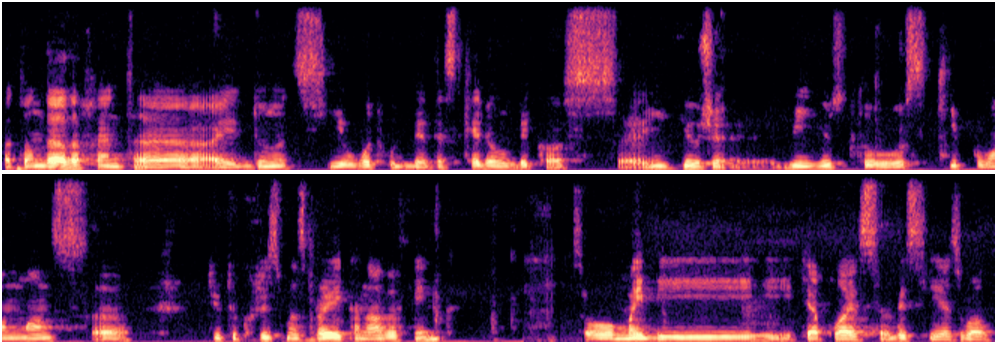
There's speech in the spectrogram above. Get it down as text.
But on the other hand, uh, I do not see what would be the schedule because uh, usually we used to skip one month uh, due to Christmas break and other thing. So maybe it applies this year as well.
